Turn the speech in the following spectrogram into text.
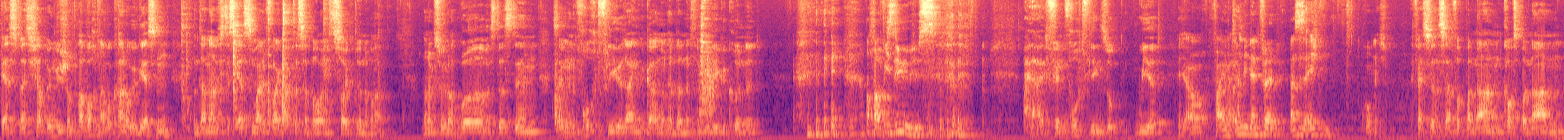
erst, weiß ich habe irgendwie schon ein paar Wochen Avocado gegessen und dann habe ich das erste Mal den Fall gehabt, dass da braunes Zeug drin war. Und dann habe ich so gedacht, wow, was ist das denn? Ist irgendwie eine Fruchtfliege reingegangen und hat dann eine Familie gegründet. Oh, wie süß. Alter, ich finde Fruchtfliegen so weird. Ich auch. Vor allem, was haben die denn für. Das ist echt komisch. Weißt du, hast einfach Bananen, kaufst Bananen,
